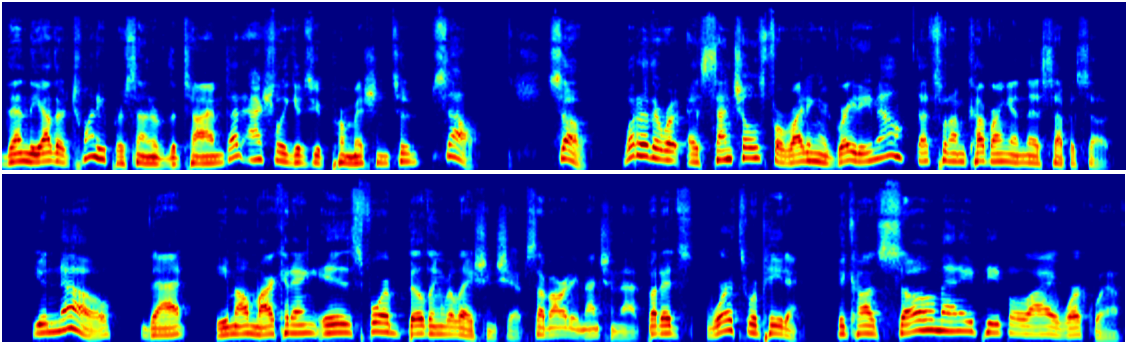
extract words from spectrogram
then the other 20% of the time, that actually gives you permission to sell. So, what are the essentials for writing a great email? That's what I'm covering in this episode. You know that email marketing is for building relationships. I've already mentioned that, but it's worth repeating because so many people I work with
